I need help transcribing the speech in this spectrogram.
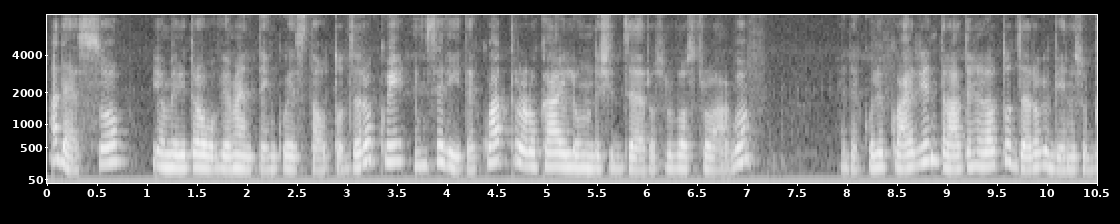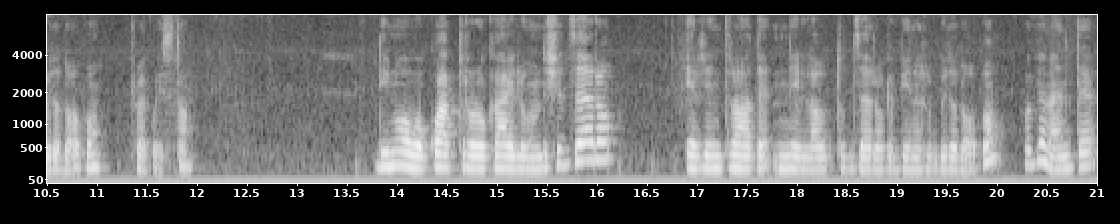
Adesso io mi ritrovo ovviamente in questa 80 qui. Inserite 4 rocaille 11 0 sul vostro ago ed eccole qua e rientrate nell'80 che viene subito dopo cioè questa di nuovo 4 rocaille 11 0 e rientrate nella 80 che viene subito dopo. Ovviamente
